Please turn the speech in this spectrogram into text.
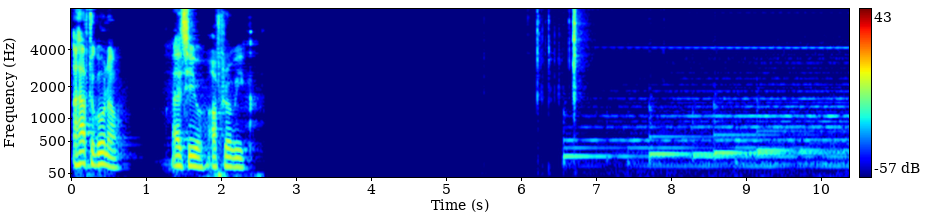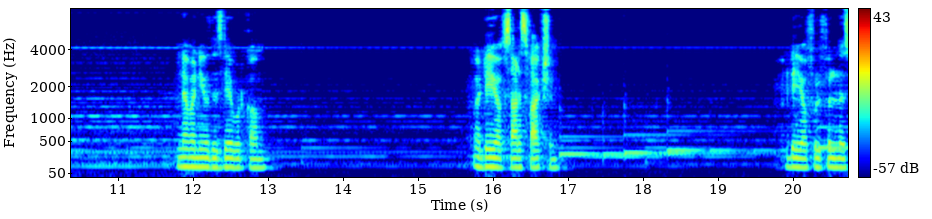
I have to go now. I'll see you after a week. Never knew this day would come. A day of satisfaction. A day of fulfillment.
